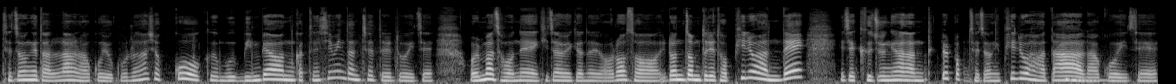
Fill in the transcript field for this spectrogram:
제정해 달라라고 요구를 하셨고 그 뭐 민변 같은 시민단체들도 이제 얼마 전에 기자회견을 열어서 이런 점들이 더 필요한데 이제 그 중에 하나는 특별법 제정이 필요하다라고 음. 이제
